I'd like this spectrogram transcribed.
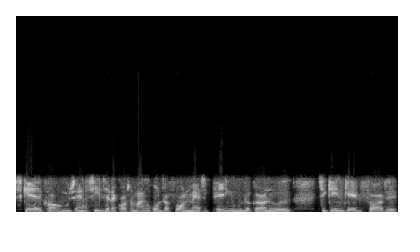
skade kongehus ansigelse, at der går så mange rundt og får en masse penge uden at gøre noget til gengæld for det,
